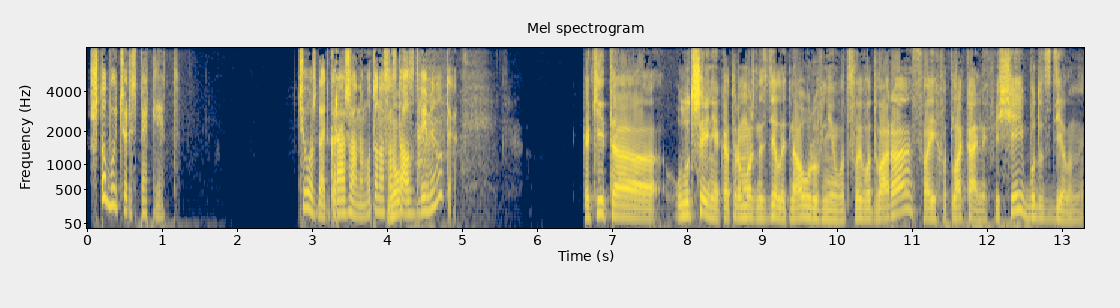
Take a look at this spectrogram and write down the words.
Что будет через пять лет? Чего ждать горожанам? Вот у нас ну, осталось две минуты. Какие-то улучшения, которые можно сделать на уровне вот своего двора, своих вот локальных вещей, будут сделаны.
